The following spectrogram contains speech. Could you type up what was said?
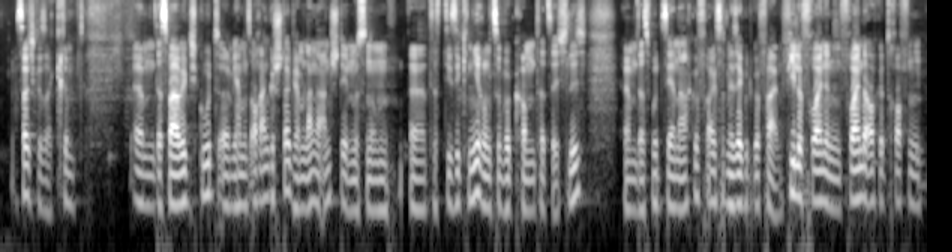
Was habe ich gesagt? Krimmt. Ähm, das war wirklich gut. Äh, Wir haben uns auch angestellt. Wir haben lange anstehen müssen, um äh, das, die Signierung zu bekommen tatsächlich. Ähm, das wurde sehr nachgefragt. Das hat mir sehr gut gefallen. Viele Freundinnen und Freunde auch getroffen.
